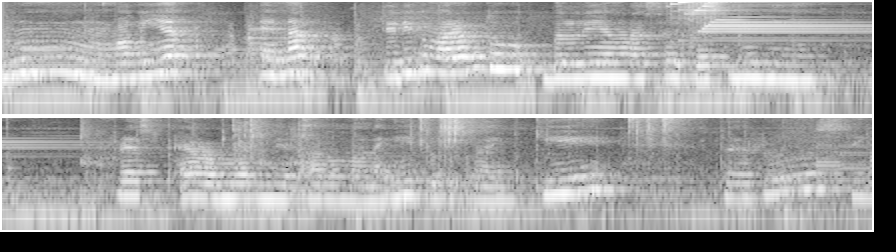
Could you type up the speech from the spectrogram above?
Hmm wanginya enak. Jadi kemarin tuh beli yang rasa jasmine nih. Fresh air morning aroma nah ini tutup lagi. Terus yang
